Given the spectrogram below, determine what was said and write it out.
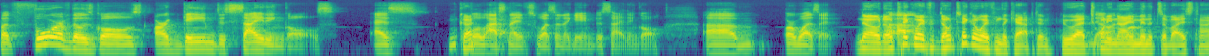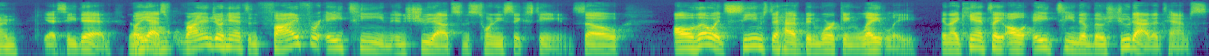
but four of those goals are game deciding goals. As okay. well, last night's wasn't a game deciding goal, um, or was it? No, don't take um, away from don't take it away from the captain who had 29 no, minutes of ice time. Yes, he did. No, but yes, no. Ryan Johansen five for 18 in shootouts since 2016. So although it seems to have been working lately, and I can't say all 18 of those shootout attempts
